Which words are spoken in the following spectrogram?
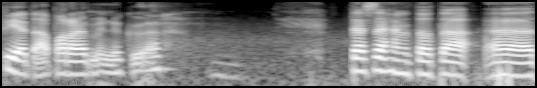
tietää paremmin nykyään. Tässähän tota, ää,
